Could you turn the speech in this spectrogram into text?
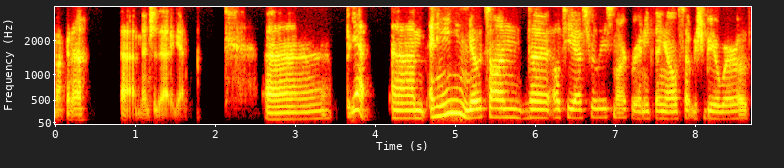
not gonna mention that again. But yeah, um, any notes on the LTS release, Mark, or anything else that we should be aware of?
